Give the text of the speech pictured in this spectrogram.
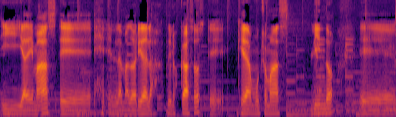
y además, eh, en la mayoría de, de los casos, queda mucho más lindo eh,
